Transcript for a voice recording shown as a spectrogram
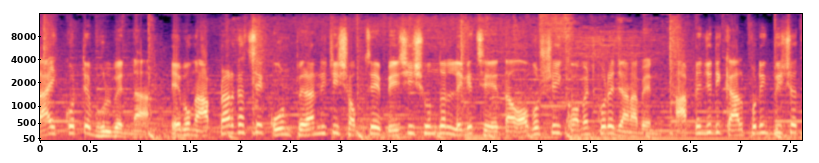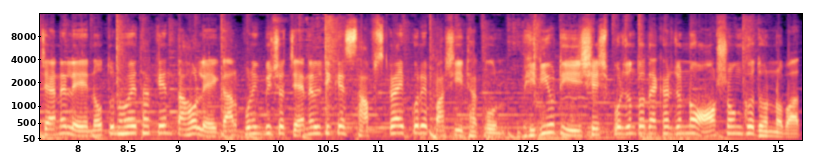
লাইক করতে ভুলবেন না। এবং আপনার কাছে কোন প্রাণীটি সবচেয়ে বেশি সুন্দর লেগেছে তা অবশ্যই কমেন্ট করে জানাবেন। আপনি যদি কাল্পনিক বিশ্ব চ্যানেলে নতুন হয়ে থাকেন, তাহলে কাল্পনিক বিশ্ব চ্যানেলটিকে সাবস্ক্রাইব করে পাশেই থাকুন। ভিডিওটি শেষ পর্যন্ত দেখার জন্য অসংখ্য ধন্যবাদ।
